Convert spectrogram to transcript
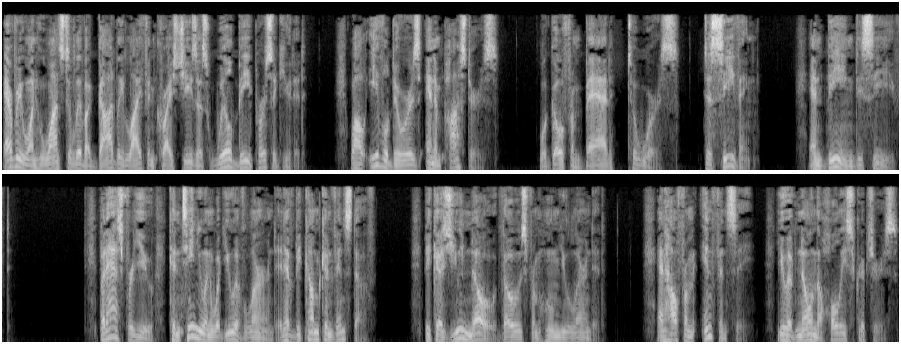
everyone who wants to live a godly life in Christ Jesus will be persecuted while evildoers and impostors will go from bad to worse deceiving and being deceived but as for you continue in what you have learned and have become convinced of because you know those from whom you learned it and how from infancy you have known the holy scriptures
